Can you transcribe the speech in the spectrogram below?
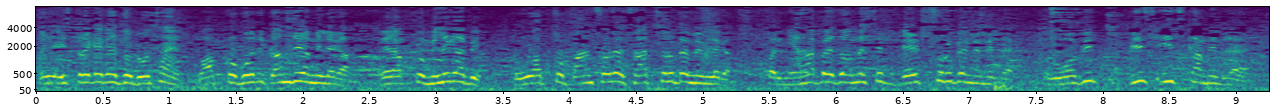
तो इस तरह का जो डोसा है, वो आपको बहुत ही कम जगह मिलेगा। अगर आपको मिलेगा भी तो वो आपको पाँच सौ से सात सौ रुपये में मिलेगा। पर यहाँ पे तो हमें सिर्फ़ डेढ़ सौ रुपये में मिल रहा है। और वो भी बीस इंच का मिल रहा है।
